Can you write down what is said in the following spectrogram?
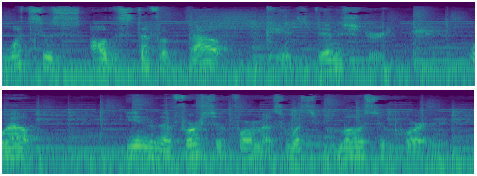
what's this, all this stuff about kids' dentistry? Well, you know, the first and foremost, what's most important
